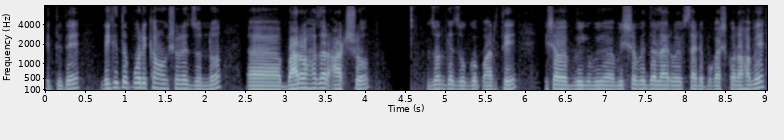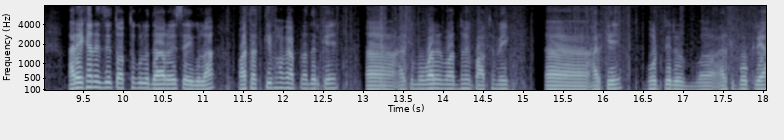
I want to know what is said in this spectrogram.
ভিত্তিতে লিখিত পরীক্ষা অংশগ্রহণের জন্য বারো হাজার আটশো জনকে যোগ্য প্রার্থী হিসাবে বিশ্ববিদ্যালয়ের ওয়েবসাইটে প্রকাশ করা হবে। আর এখানে যে তথ্যগুলো দেওয়া রয়েছে এগুলা, অর্থাৎ কীভাবে আপনাদেরকে আর কি মোবাইলের মাধ্যমে প্রাথমিক আর কি ভর্তির আর কি প্রক্রিয়া।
